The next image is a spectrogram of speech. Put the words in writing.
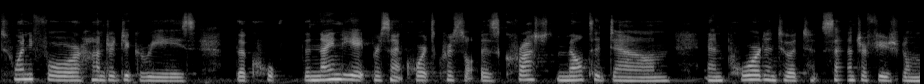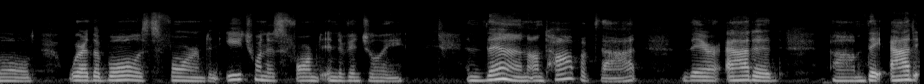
2400 degrees. The the 98% quartz crystal is crushed, melted down, and poured into a centrifugal mold where the bowl is formed, and each one is formed individually. And then on top of that, they're added, um, they add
